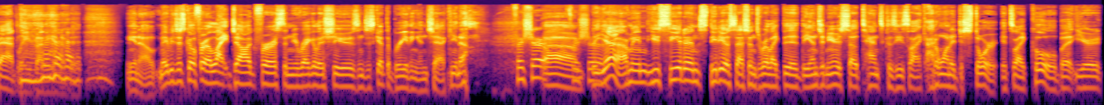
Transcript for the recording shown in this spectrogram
badly by the end of it. You know, maybe just go for a light jog first in your regular shoes and just get the breathing in check, you know? For sure. Um, for sure. But yeah, I mean, you see it in studio sessions where like the, the engineer is so tense because he's like, I don't want to distort. It's like, cool, but your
